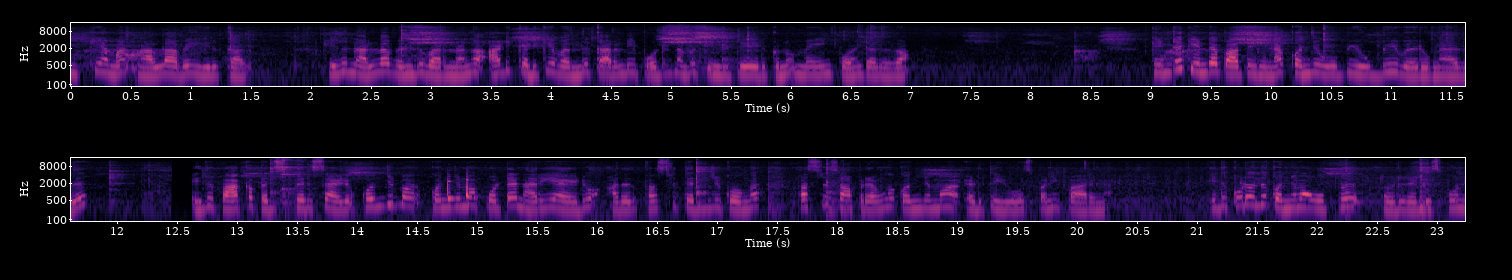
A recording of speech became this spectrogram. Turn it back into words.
முக்கியமாக நல்லாவே இருக்காது. இது நல்லா வெந்து வரணுங்க. அடிக்கடிக்கு வந்து கரண்டி போட்டு நம்ம கிண்டிகிட்டே இருக்கணும். மெயின் பாயிண்ட் அதுதான். கிண்ட கிண்ட பார்த்தீங்கன்னா கொஞ்சம் உப்பி உப்பி வருங்க அது. இது பார்க்க பெருசு பெருசாகிடும் கொஞ்சமாக கொஞ்சமாக போட்டால் நிறைய ஆகிடும் அதை ஃபஸ்ட்டு தெரிஞ்சுக்கோங்க. ஃபஸ்ட்டு சாப்பிட்றவங்க கொஞ்சமாக எடுத்து யூஸ் பண்ணி பாருங்கள் இது கூட வந்து கொஞ்சமாக உப்பு ஒரு ரெண்டு ஸ்பூன்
